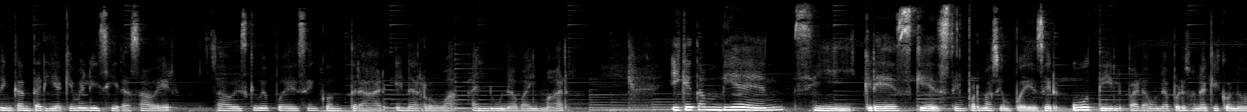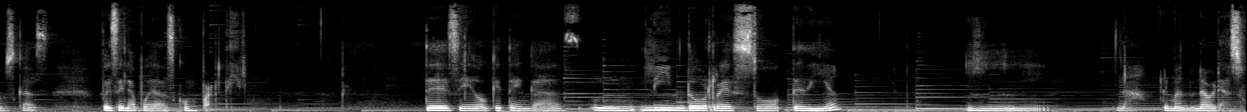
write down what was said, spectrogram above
me encantaría que me lo hicieras saber. Sabes que me puedes encontrar en arroba alunabaimar y que también si crees que esta información puede ser útil para una persona que conozcas, pues se la puedas compartir. Te deseo que tengas un lindo resto de día y nada, te mando un abrazo.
